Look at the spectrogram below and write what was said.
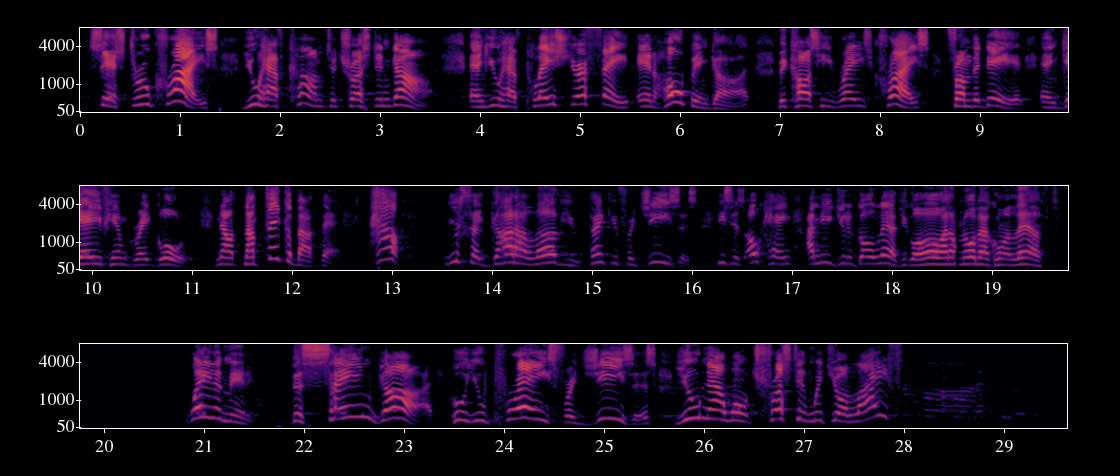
says, through Christ you have come to trust in God and you have placed your faith and hope in God because he raised Christ from the dead and gave him great glory. Now, now think about that. How you say, God, I love you. Thank you for Jesus. He says, okay, I need you to go left. You go, oh, I don't know about going left. Wait a minute. The same God who you praise for Jesus, you now won't trust him with your life?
